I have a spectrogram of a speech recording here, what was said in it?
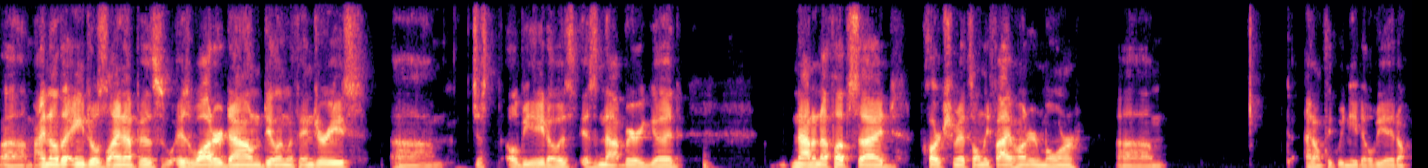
Um, I know the Angels lineup is is watered down, dealing with injuries. Um, just Oviedo is is not very good. Not enough upside. Clarke Schmidt's only 500 more. Um, I don't think we need Oviedo.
